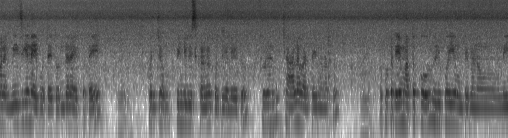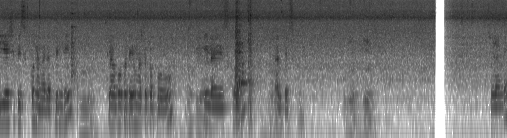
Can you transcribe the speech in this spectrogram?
మనకు ఈజీగానే అయిపోతాయి తొందరగా అయిపోతాయి. కొంచెం పిండి విసుకడమే కొద్దిగా లేటు. చూడండి చాలా పడతాయి మనకు. ఒక్కొక్కటి ఏం అతుక్కోవు విడిపోయి ఉంటాయి. మనం నెయ్యి వేసి పిసుక్కున్నాం కదా పిండి ఇట్లా ఒక్కొక్కటి ఏం అతుక్కపోవు. ఇలా వేసుకొని కలిపేసుకుని గుడ్ గుడ్. చూడండి.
